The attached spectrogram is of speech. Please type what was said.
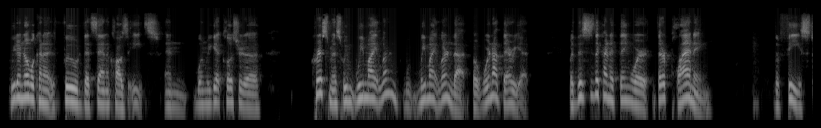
We don't know what kind of food that Santa Claus eats. And when we get closer to Christmas, we we might learn we might learn that, but we're not there yet. But this is the kind of thing where they're planning the feast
